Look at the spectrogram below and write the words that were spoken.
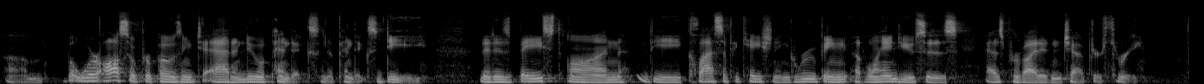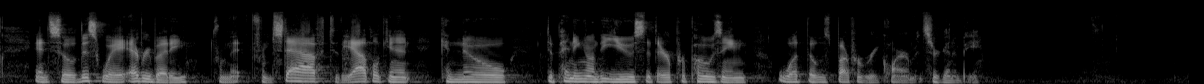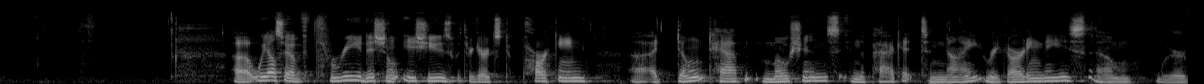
um, but we're also proposing to add a new appendix, an Appendix D, that is based on the classification and grouping of land uses as provided in Chapter 3. And so this way, everybody from, the, from staff to the applicant can know depending on the use that they're proposing, what those buffer requirements are going to be. Uh, we also have three additional issues with regards to parking. Uh, I don't have motions in the packet tonight regarding these. Um, we're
